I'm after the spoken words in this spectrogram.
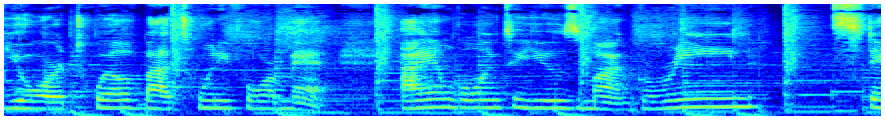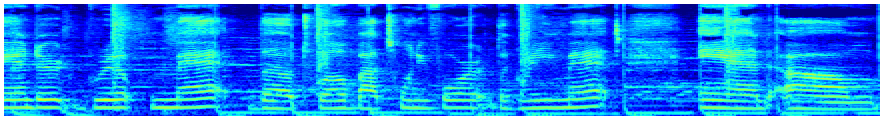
your 12 by 24 mat. I am going to use my green standard grip mat, the 12 by 24, the green mat. And um,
